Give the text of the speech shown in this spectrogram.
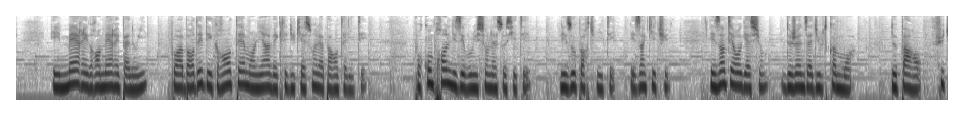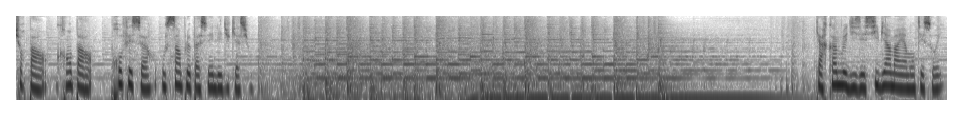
et mère et grand-mère épanouie, pour aborder des grands thèmes en lien avec l'éducation et la parentalité, pour comprendre les évolutions de la société, les opportunités, les inquiétudes, les interrogations de jeunes adultes comme moi de parents, futurs parents, grands-parents, professeurs ou simples passionnés de l'éducation. Car comme le disait si bien Maria Montessori,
